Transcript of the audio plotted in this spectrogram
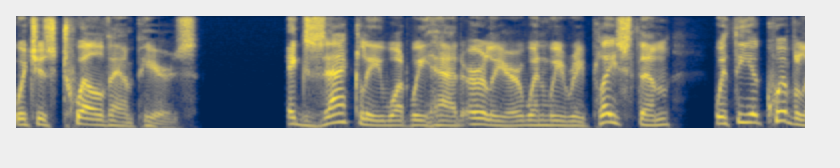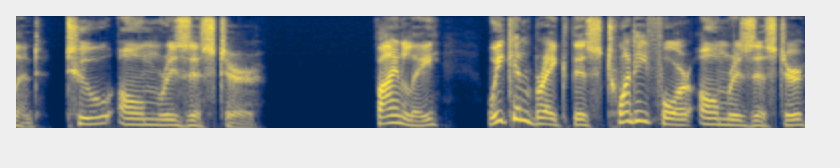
which is 12 amperes. Exactly what we had earlier when we replaced them with the equivalent 2 ohm resistor. Finally, we can break this 24 ohm resistor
